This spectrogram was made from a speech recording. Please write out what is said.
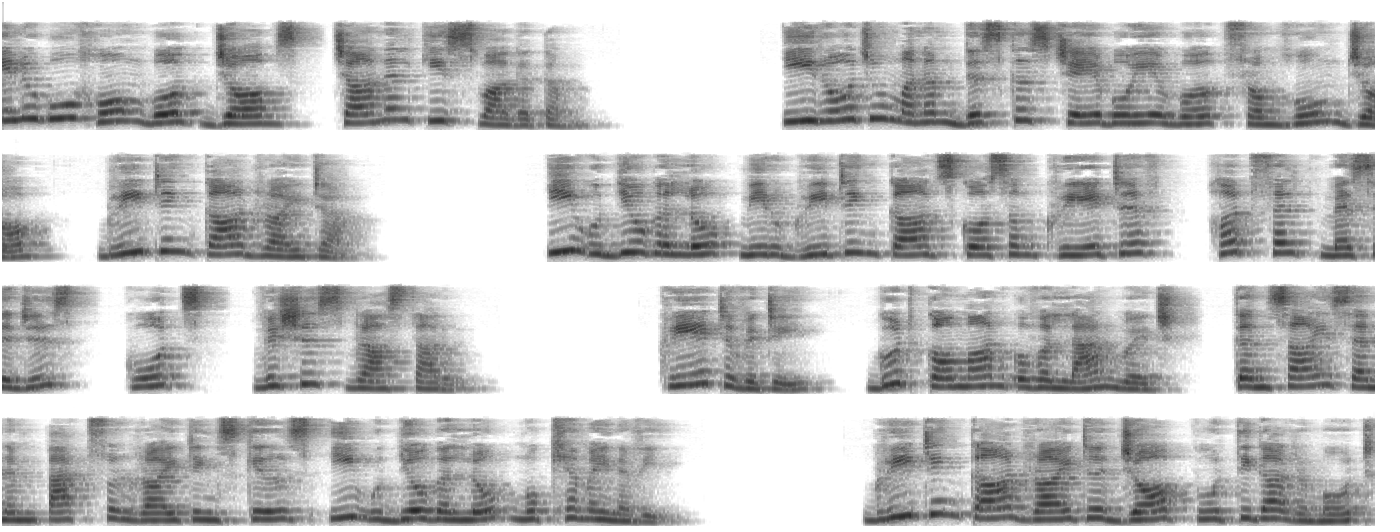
తెలుగు హోమ్ వర్క్ జాబ్స్ ఛానల్కి స్వాగతం. ఈ రోజు మనం డిస్కస్ చేయబోయే work from home job greeting card writer. ఈ ఉద్యోగంలో మీరు గ్రీటింగ్ కార్డ్స్ కోసం creative heartfelt messages quotes wishes వ్రాస్తారు. Creativity good command over language concise and impactful writing skills ఈ ఉద్యోగంలో ముఖ్యమైనవి. గ్రీటింగ్ కార్డ్ రైటర్ జాబ్ పూర్తిగా రిమోట్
